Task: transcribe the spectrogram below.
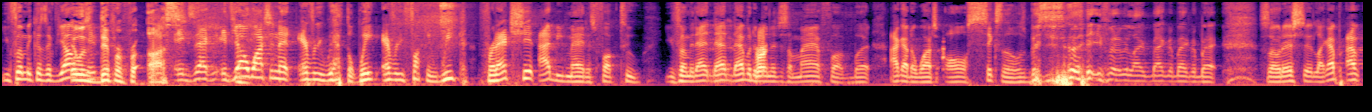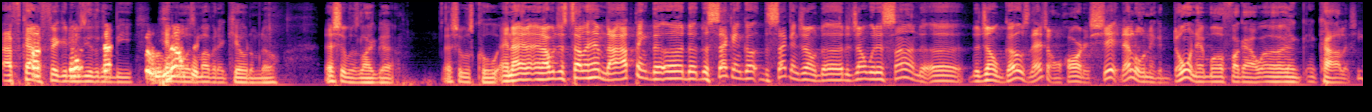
you feel me because if y'all It was if- different for us. Exactly. If y'all watching that every, we have to wait every fucking week for that shit. I'd be mad as fuck too. You feel me? That that that would have been just a mind fuck. But I got to watch all six of those bitches. you feel me? Like back to back to back. So that shit, like I, I, I've kind of figured it was either gonna be him or his mother that killed him though. That shit was like that. That shit was cool. And I and I was just telling him I think the uh, the, the second go, the second jump the uh, the jump with his son the uh, the jump ghost that jump hard as shit. That little nigga doing that motherfucker out uh, in, in college. He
